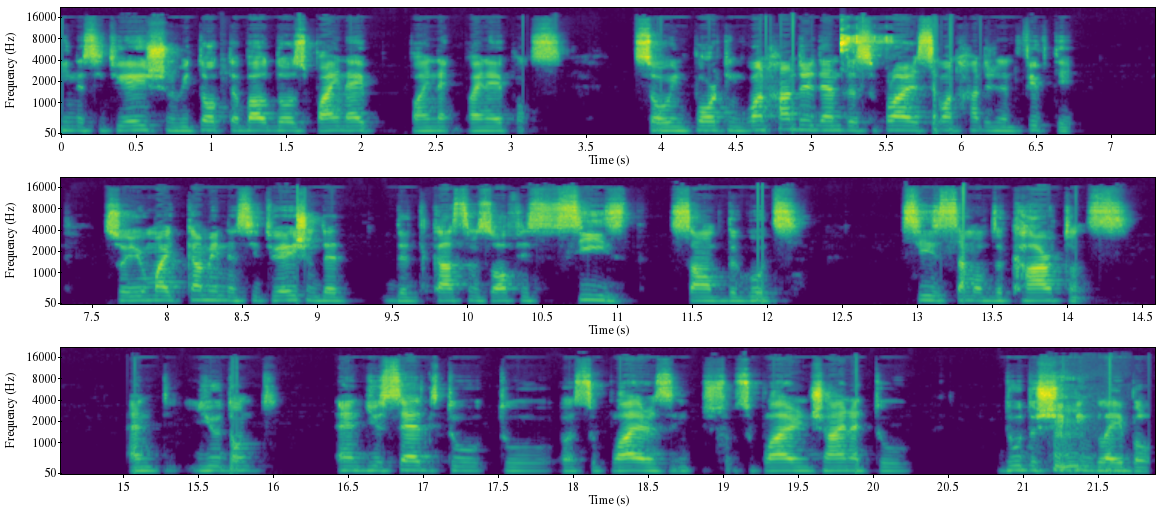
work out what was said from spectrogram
in a situation we talked about those pineapple pineapples so importing 100 and the supplier said 150 so you might come in a situation that the customs office seized some of the goods seized some of the cartons and you don't and you said to to uh, suppliers in, supplier in China to do the shipping label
